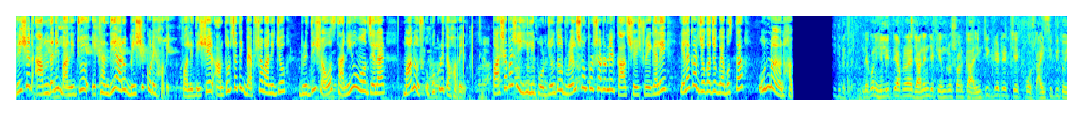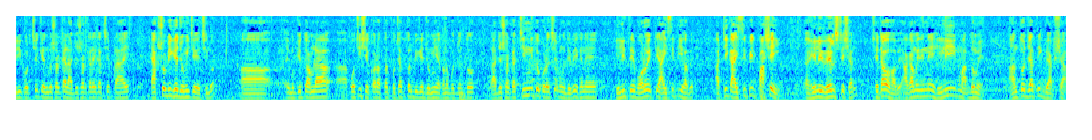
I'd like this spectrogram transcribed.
দেশের আমদানি বাণিজ্য এখান দিয়ে আরও বেশি করে হবে। ফলে দেশের আন্তর্জাতিক ব্যবসা বাণিজ্য বৃদ্ধিসহ স্থানীয় ও জেলার মানুষ উপকৃত হবেন। পাশাপাশি হিলি পর্যন্ত রেল সম্প্রসারণের কাজ শেষ হয়ে গেলে এলাকার যোগাযোগ ব্যবস্থা উন্নয়ন হবে। দেখুন, হিলিতে আপনারা জানেন যে কেন্দ্র সরকার ইন্টিগ্রেটেড চেকপোস্ট আইসিপি তৈরি করছে। কেন্দ্র সরকার, রাজ্য সরকারের কাছে প্রায় একশো বিঘে জমি চেয়েছিল। এবং কিন্তু আমরা পঁচিশ একর অর্থাৎ পঁচাত্তর বিঘে জমি এখনও পর্যন্ত রাজ্য সরকার চিহ্নিত করেছে এবং দেবে এখানে হিলিতে বড় একটি আইসিপি হবে। আর ঠিক আইসিপির পাশেই হিলি রেল স্টেশন। সেটাও হবে। আগামী দিনে হিলির মাধ্যমে আন্তর্জাতিক ব্যবসা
